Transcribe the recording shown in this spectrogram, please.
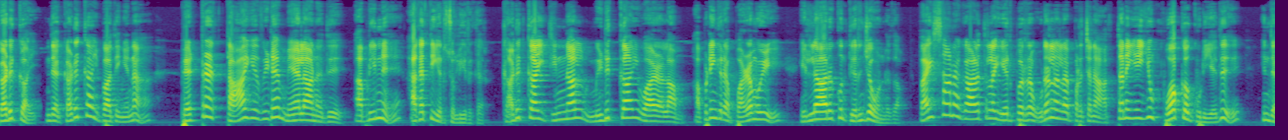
கடுக்காய். இந்த கடுக்காய் பார்த்தீங்கன்னா பெற்ற தாயை விட மேலானது அப்படின்னு அகத்தியர் சொல்லியிருக்கார். கடுக்காய் தின்னால் மிடுக்காய் வாழலாம் அப்படிங்கிற பழமொழி எல்லாருக்கும் தெரிஞ்ச ஒன்று தான் வயசான காலத்தில் ஏற்படுற உடல்நல பிரச்சனை அத்தனையையும் போக்கக்கூடியது இந்த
